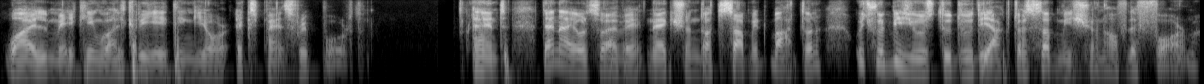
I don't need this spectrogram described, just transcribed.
while making, while creating your expense report. And then I also have an action.submit button, which will be used to do the actual submission of the form.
